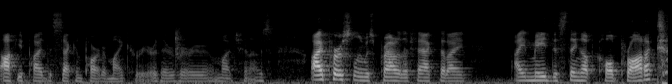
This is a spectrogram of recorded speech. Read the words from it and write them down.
occupied the second part of my career there very, very much. And I was, I personally was proud of the fact that I, I made this thing up called product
